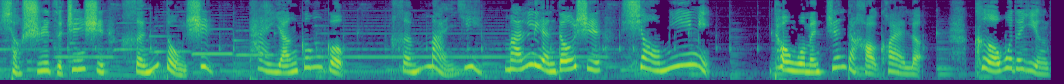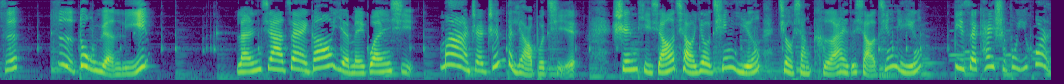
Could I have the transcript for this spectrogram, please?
小狮子真是很懂事。太阳公公很满意，满脸都是笑眯眯。动物们真的好快乐。可恶的影子自动远离，栏架再高也没关系。蚂蚱真的了不起，身体小巧又轻盈，就像可爱的小精灵。比赛开始不一会儿。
